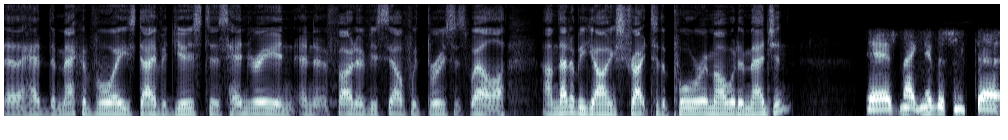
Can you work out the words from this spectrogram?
Uh, They had the McEvoys, David Eustace, Henry, and, and a photo of yourself with Bruce as well. Uh, Um, that'll be going straight to the pool room, I would imagine. Yeah, it's magnificent uh,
